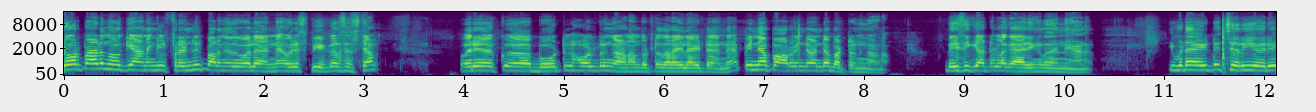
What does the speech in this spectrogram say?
ഡോർ പാഡ് നോക്കുകയാണെങ്കിൽ ഫ്രണ്ടിൽ പറഞ്ഞതുപോലെ തന്നെ ഒരു സ്പീക്കർ സിസ്റ്റം ഒരു ബോട്ടിൽ ഹോൾഡറും കാണാം തൊട്ട് തറയിലായിട്ട് തന്നെ. പിന്നെ പവർ വിൻഡോന്റെ ബട്ടണും കാണാം. ബേസിക് ആയിട്ടുള്ള കാര്യങ്ങൾ തന്നെയാണ്. ഇവിടെ ആയിട്ട് ചെറിയൊരു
